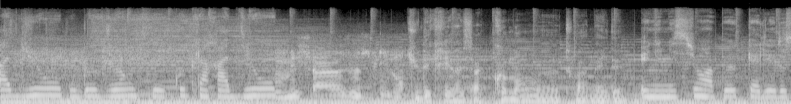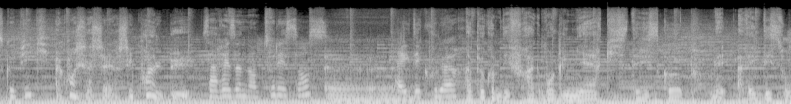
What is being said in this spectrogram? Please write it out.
radio ou d'autres gens qui écoutent la radio, Au message suivant. Tu décrirais ça comment, euh, toi, Mayday Une émission un peu kaléidoscopique. À quoi ça sert? C'est quoi le but? Ça résonne dans tous les sens, avec des couleurs. Un peu comme des fragments de lumière qui se télescopent, mais avec des sons.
